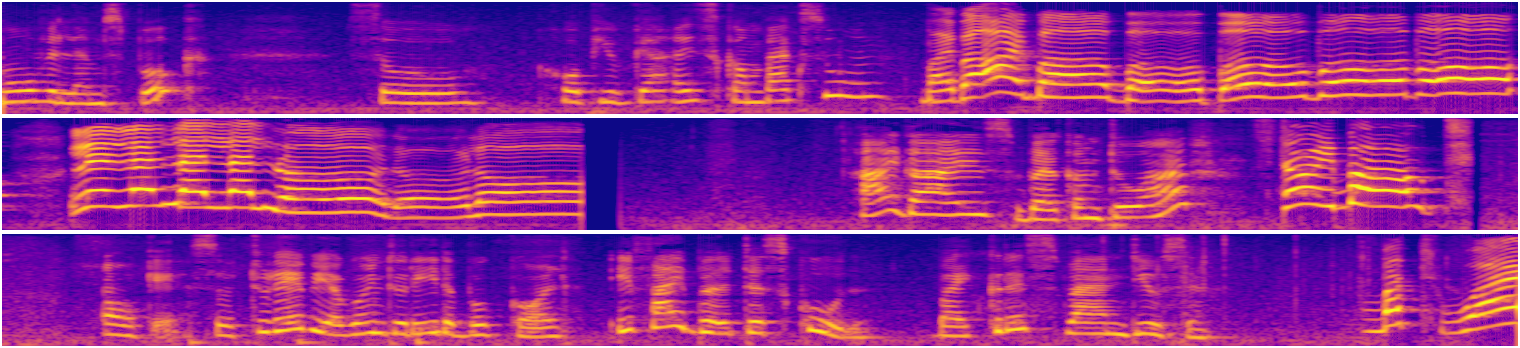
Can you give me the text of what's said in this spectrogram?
Mo Willems book. So hope you guys come back soon. Bye bye ba ba ba ba. La la la la la la la. Hi guys, welcome to our Storyboat. Okay, so today we are going to read a book called If I Built a School by Chris Van Dusen. But why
